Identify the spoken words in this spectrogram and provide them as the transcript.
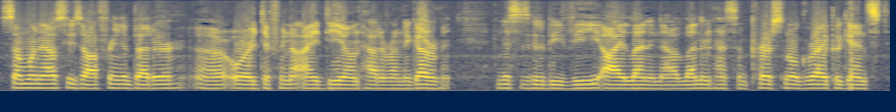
someone else who's offering a better uh, or a different idea on how to run the government. And this is going to be V.I. Lenin. Now, Lenin has some personal gripe against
